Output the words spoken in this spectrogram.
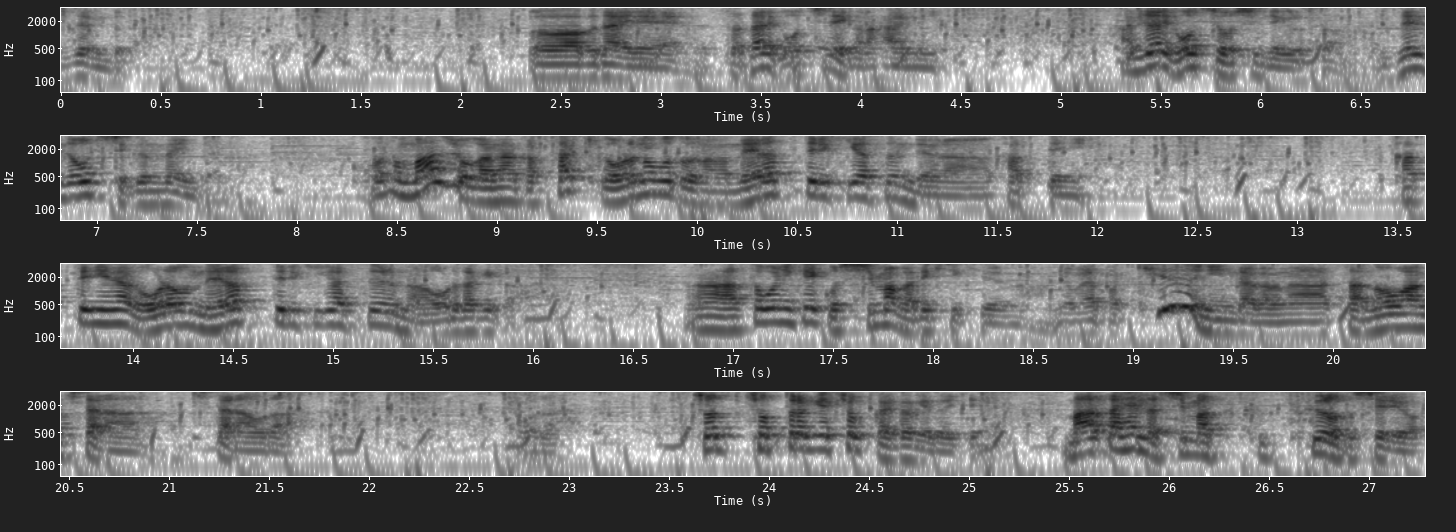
全部。危ないね。さあ誰か落ちねえかな早めに。あ誰か落ちてほしいんだけどさ。全然落ちてくんないんだよ。なこの魔女がなんかさっきから俺のことをなんか狙ってる気がするんだよな勝手に。勝手になんか俺を狙ってる気がするのは俺だけか。ああそこに結構島ができてきてるな。でもやっぱ9人だからな。さあノーワン来たな。来たなほら。ほら。ちょちょっとだけちょっかいかけといて。また変な島つく作ろうとしてるよ。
